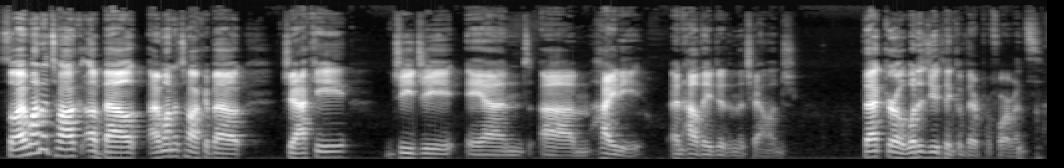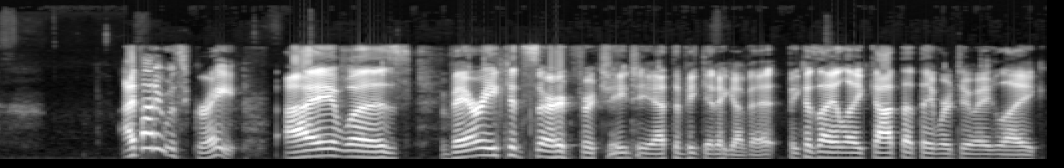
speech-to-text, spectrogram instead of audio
So I want to talk about I want to talk about Jackie Gigi and um, Heidi and how they did in the challenge. That girl, what did you think of their performance? I thought it was great. I was very concerned for Gigi at the beginning of it because I like got that they were doing like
